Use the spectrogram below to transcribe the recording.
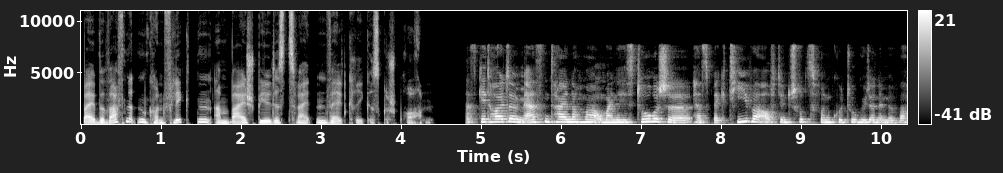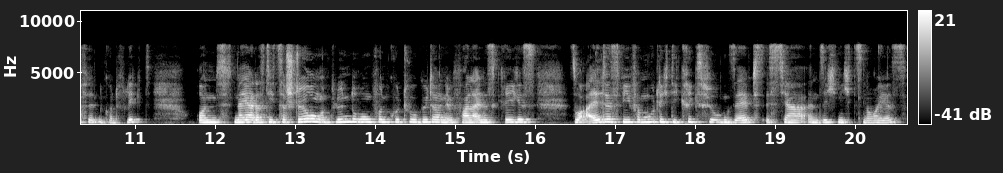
bei bewaffneten Konflikten am Beispiel des Zweiten Weltkrieges gesprochen. Es geht heute im ersten Teil nochmal um eine historische Perspektive auf den Schutz von Kulturgütern im bewaffneten Konflikt. Und naja, dass die Zerstörung und Plünderung von Kulturgütern im Fall eines Krieges so alt ist wie vermutlich die Kriegsführung selbst, ist ja an sich nichts Neues.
